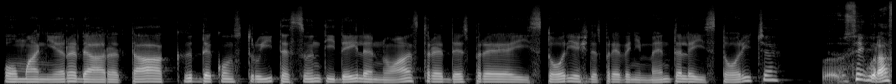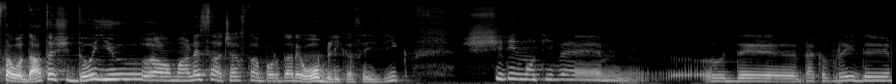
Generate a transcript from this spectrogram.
o manieră de a arăta cât de construite sunt ideile noastre despre istorie și despre evenimentele istorice? Sigur, asta odată și doi, am ales această abordare oblică, să-i zic, și din motive de, dacă vrei, de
